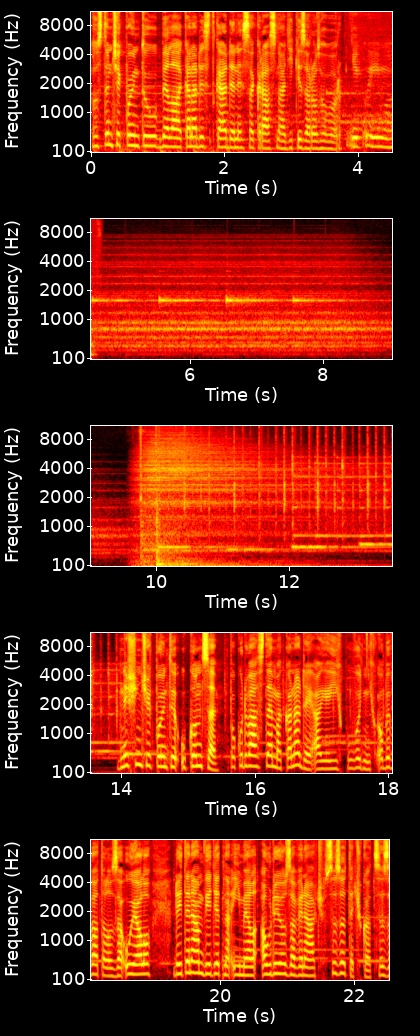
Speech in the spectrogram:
Hostem Checkpointu byla kanadistka Denisa Krásná. Díky za rozhovor. Děkuji moc. Dnešní checkpoint je u konce. Pokud vás téma Kanady a jejich původních obyvatel zaujalo, dejte nám vědět na e-mail audiozavináč.cz.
